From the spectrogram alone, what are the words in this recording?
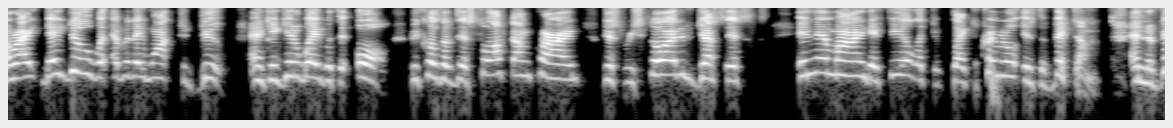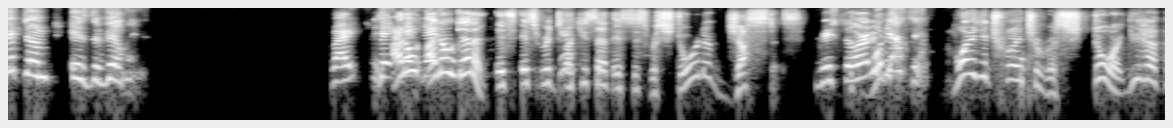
All right. They do whatever they want to do and can get away with it all because of this soft on crime, this restorative justice. In their mind, they feel like the, like the criminal is the victim and the victim is the villain. Right? They, I don't. They, I don't get it. It's it's yeah. like you said. It's this restorative justice. Restorative justice what are you trying to restore? You have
